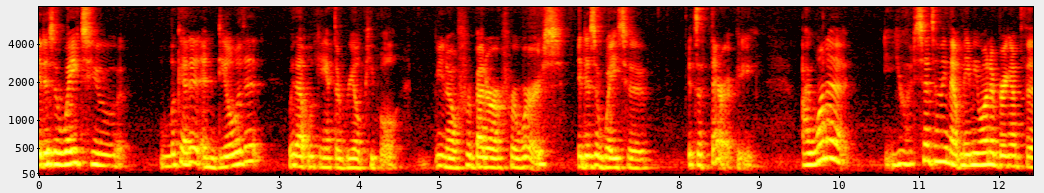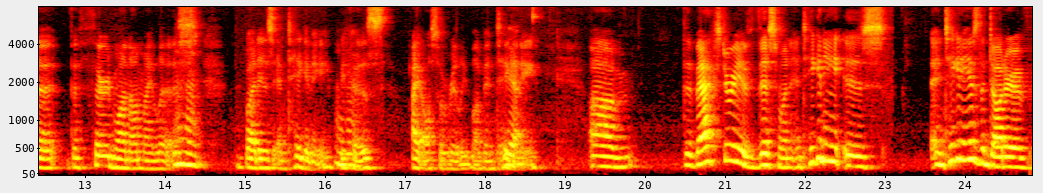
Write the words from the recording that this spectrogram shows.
It is a way to look at it and deal with it without looking at the real people. You know, for better or for worse, it is a way to it's a therapy. I want to you had said something that made me want to bring up the the third one on my list, Mhm. but is Antigone Mhm. because I also really love Antigone. Um, the backstory of this one, Antigone is Antigone is the daughter of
